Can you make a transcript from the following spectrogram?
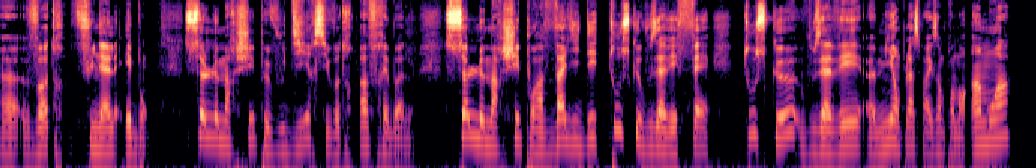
euh, votre funnel est bon. Seul le marché peut vous dire si votre offre est bonne. Seul le marché pourra valider tout ce que vous avez fait, tout ce que vous avez euh, mis en place par exemple pendant un mois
